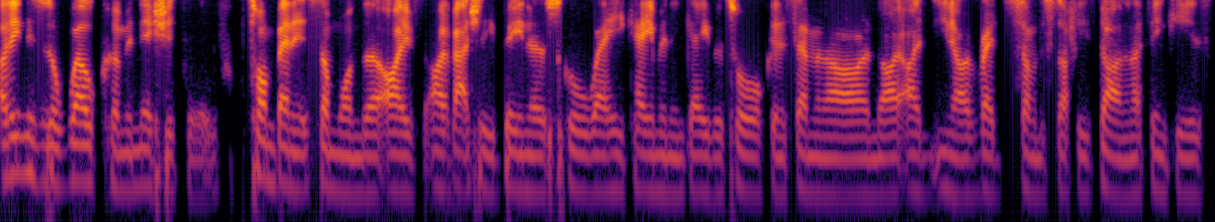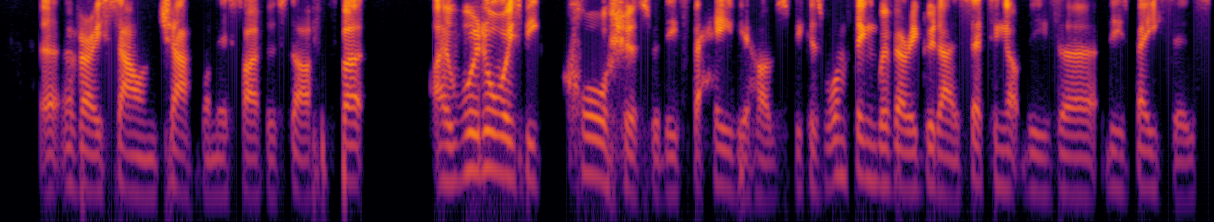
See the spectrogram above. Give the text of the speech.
I think this is a welcome initiative. Tom Bennett is someone that I've I've actually been at a school where he came in and gave a talk and a seminar, and I, I you know I've read some of the stuff he's done, and I think he is a, a very sound chap on this type of stuff. But I would always be cautious with these behavior hubs because one thing we're very good at is setting up these uh, these bases,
